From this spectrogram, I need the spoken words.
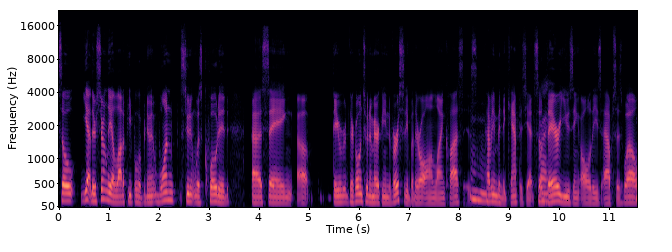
So yeah, there's certainly a lot of people who have been doing it. One student was quoted as saying. Uh, they were, they're going to an American university, but they're all online classes. Haven't even been to campus yet, so Right. they're using all these apps as well.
